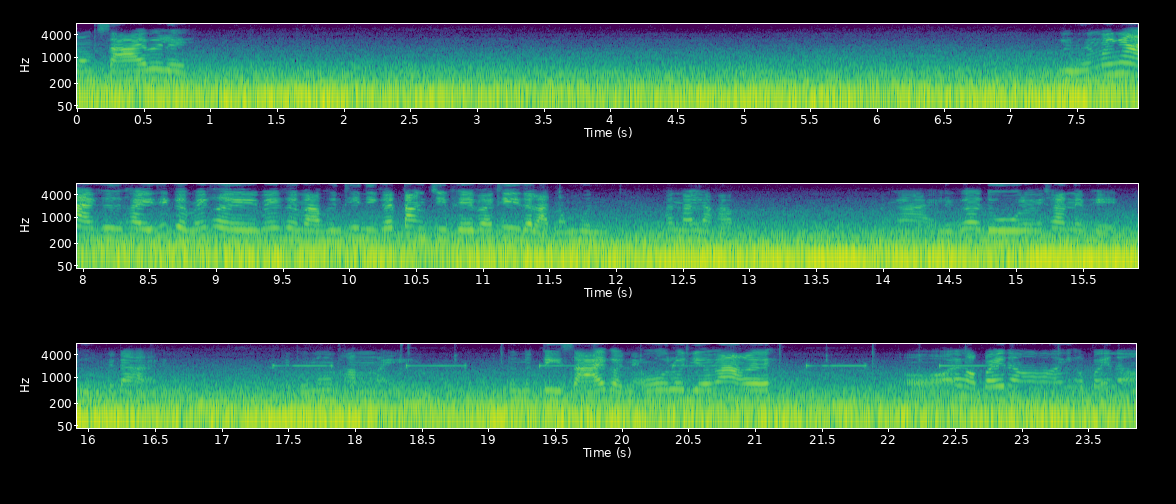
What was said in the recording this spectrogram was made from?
มองซ้ายไว้เลย หรือง่ายๆคือใครที่เกิดไม่เคย ไม่เคยมาพื้นที่นี้ก็ตั้ง GPS มาที่ตลาดหนองมุนเท่านั้นแหละครับ ง่ายหรือก็ดูโลเคชั่นในเพจดูก็ได้แต่คุณต้องทำใหม่คุณตีซ้ายก่อนเนี่ยโอ้รถเยอะมากเลย โอ้ยเขาไปหน่อยเขาไปหน่อ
